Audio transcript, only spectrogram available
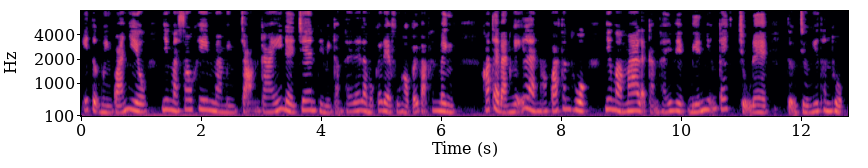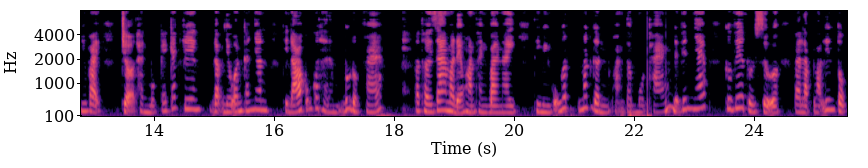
ý tưởng mình quá nhiều, nhưng mà sau khi mà mình chọn cái đề trên thì mình cảm thấy đây là một cái đề phù hợp với bản thân mình. Có thể bạn nghĩ là nó quá thân thuộc, nhưng mà mai lại cảm thấy việc biến những cái chủ đề tưởng chừng như thân thuộc như vậy trở thành một cái cách riêng, đậm dấu ấn cá nhân, thì đó cũng có thể là một bước đột phá và thời gian mà để hoàn thành bài này thì mình cũng mất gần khoảng tầm một tháng để viết nháp cứ viết rồi sửa và lặp lại liên tục.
